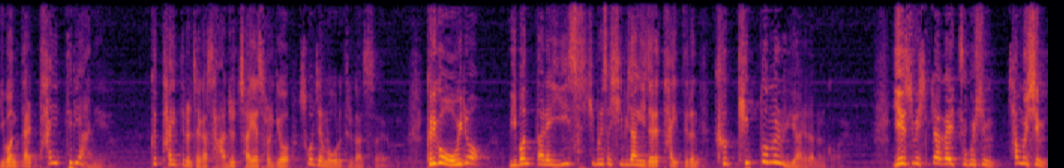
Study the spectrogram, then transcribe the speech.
이번 달 타이틀이 아니에요. 그 타이틀을 제가 4주차의 설교 소제목으로 들어갔어요. 그리고 오히려 이번 달에 이 히브리서 12장 2절의 타이틀은 그 기쁨을 위하여라는 거예요. 예수님의 십자가의 죽으심, 참으심,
